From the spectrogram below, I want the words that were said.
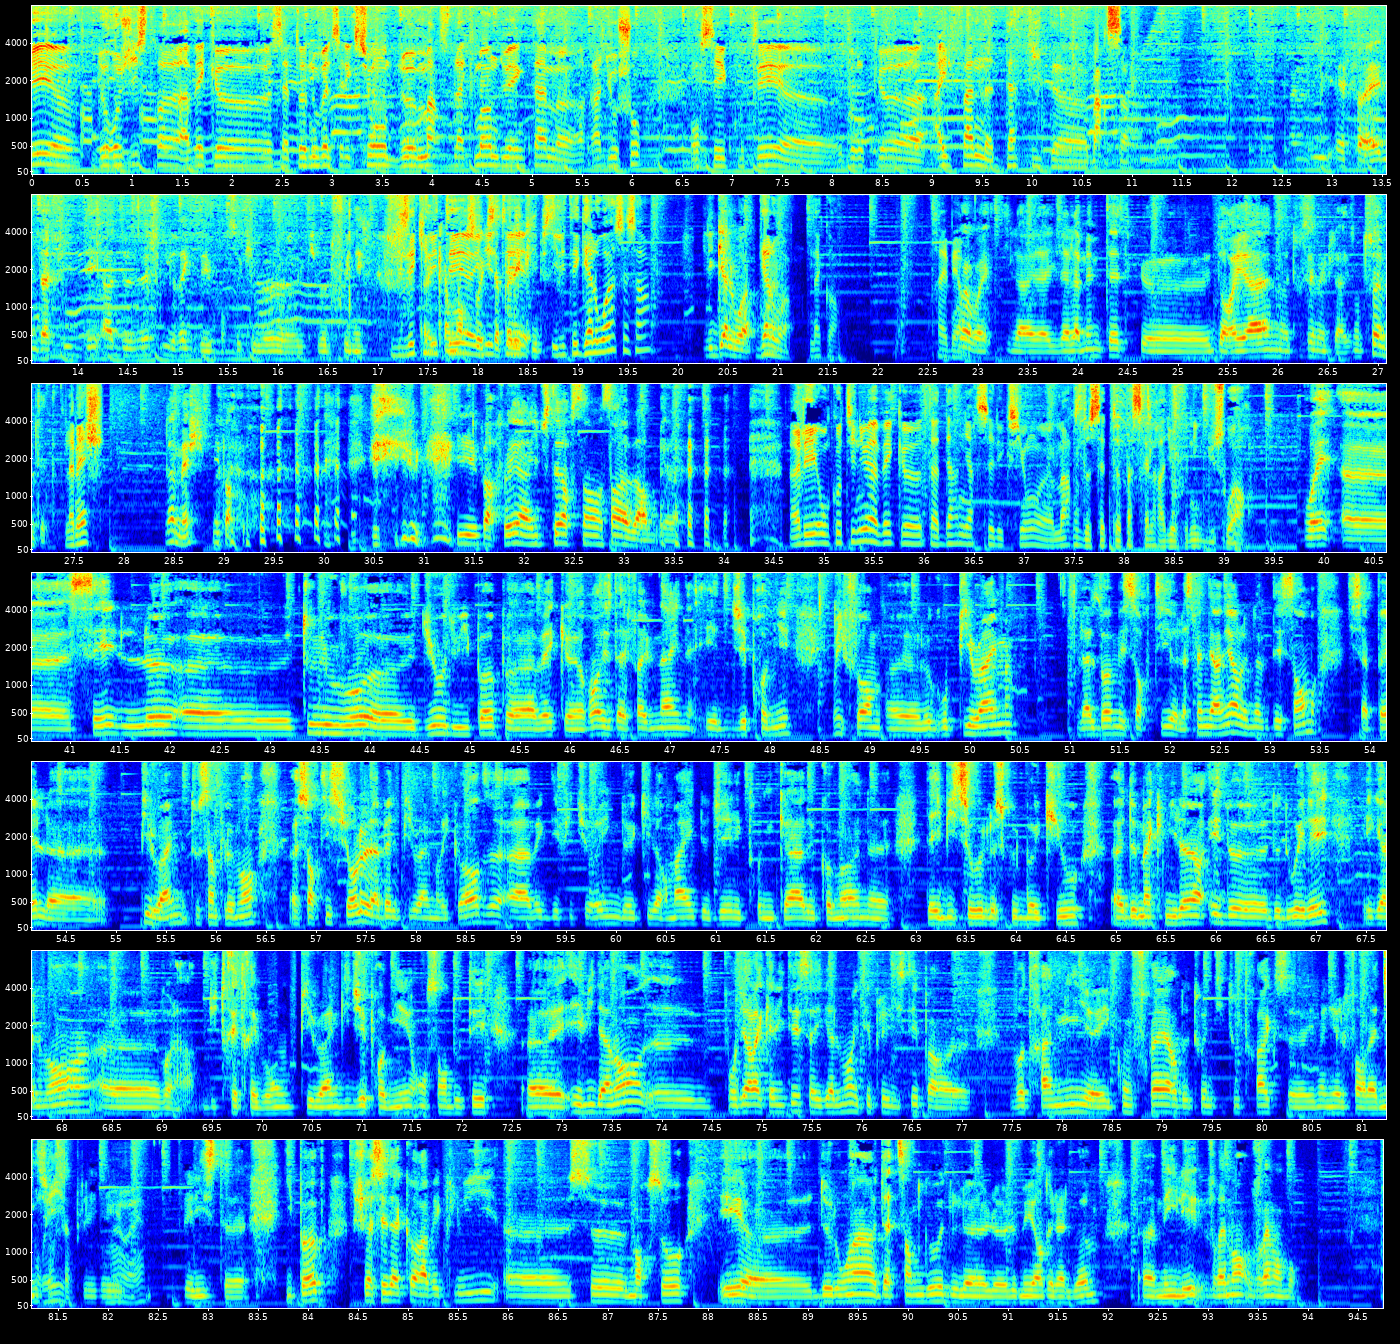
euh, de registre euh, avec euh, cette nouvelle sélection de Mars Blackman du Hangtime Radio Show. On s'est écouté donc Ifan David euh, Mars. Daffy, D-A-2-F-Y-D, pour ceux qui veulent, qui veulent fouiner. Tu disais qu'il était, il était, Eclipse. il était gallois, c'est ça? Il est gallois. Gallois, d'accord. Très bien. Ouais, ouais. Il a, il a la même tête que Dorian, tous ces mecs-là. Ils ont tous la même tête. La mèche? La mèche, il est parfait. il est parfait, un hipster sans, sans la barbe. Voilà. Allez, on continue avec euh, ta dernière sélection, euh, Mars, de cette passerelle radiophonique du soir. Ouais, euh, c'est le tout nouveau duo du hip-hop avec Royce Die 59 et DJ Premier qui forment le groupe P-Rhyme. L'album est sorti la semaine dernière, le 9 décembre. Il s'appelle P-Rhyme, tout simplement, euh, sorti sur le label P-Rhyme Records, avec des featuring de Killer Mike, de Jay Electronica, de Common, euh, d'AB Soul, de Schoolboy Q, euh, de Mac Miller et de, de Dwele également. Voilà, du très très bon P-Rhyme, DJ Premier, on s'en doutait évidemment. Pour dire la qualité, ça a également été playlisté par votre ami et confrère de 22 Tracks, euh, Emmanuel Forlani, sur sa play- Ouais, ouais. playlist euh, hip-hop. Je suis assez d'accord avec lui. euh, ce morceau est euh, de loin That Sound Good le, le- le meilleur de l'album, mais il est vraiment vraiment bon.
